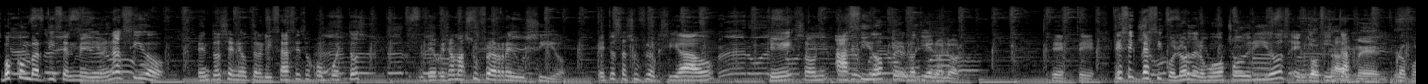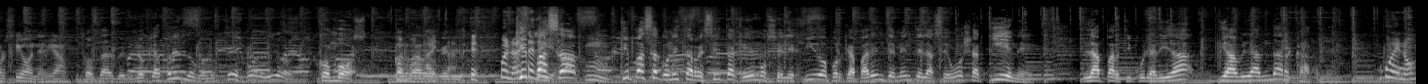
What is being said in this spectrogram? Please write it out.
Vos convertís el medio en ácido, entonces neutralizás esos compuestos de lo que se llama azufre reducido. Esto es azufre oxidado, que son ácidos pero no tienen olor. Este, es el clásico olor de los huevos podridos en distintas Totalmente. proporciones, digamos. Total, lo que aprendo con usted, por Dios. Con vos, Con vos, querido. Bueno, ¿Qué pasa. Mm. ¿Qué pasa con esta receta que hemos elegido? Porque aparentemente la cebolla tiene la particularidad de ablandar carne. Bueno,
